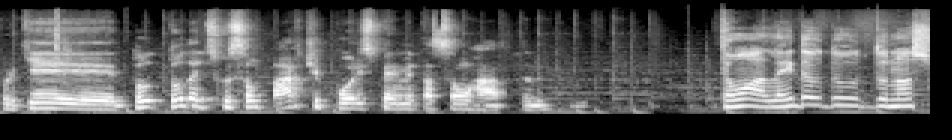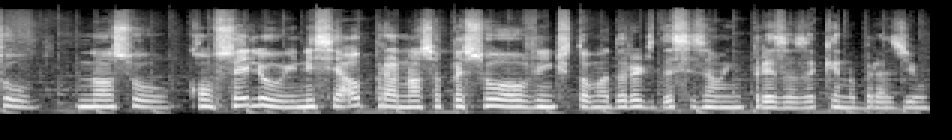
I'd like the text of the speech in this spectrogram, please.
porque to, toda a discussão parte por experimentação rápida. Né? Então, além do, do, do nosso nosso conselho inicial para nossa pessoa ouvinte tomadora de decisão em empresas aqui no Brasil,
